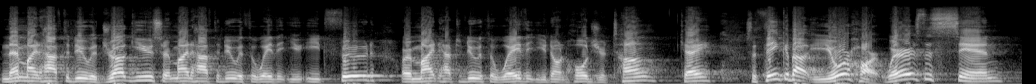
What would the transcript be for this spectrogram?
And that might have to do with drug use, or it might have to do with the way that you eat food, or it might have to do with the way that you don't hold your tongue, okay? So think about your heart. Where is the sin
